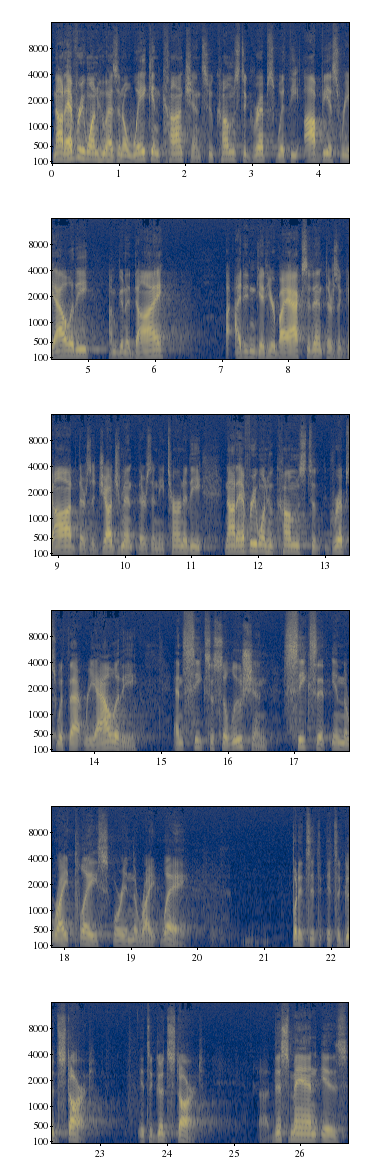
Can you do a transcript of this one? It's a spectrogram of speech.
Not everyone who has an awakened conscience, who comes to grips with the obvious reality, I'm going to die, I didn't get here by accident. There's a God, there's a judgment, there's an eternity. Not everyone who comes to grips with that reality and seeks a solution seeks it in the right place or in the right way. But it's a, it's a good start. It's a good start. Uh, this man is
